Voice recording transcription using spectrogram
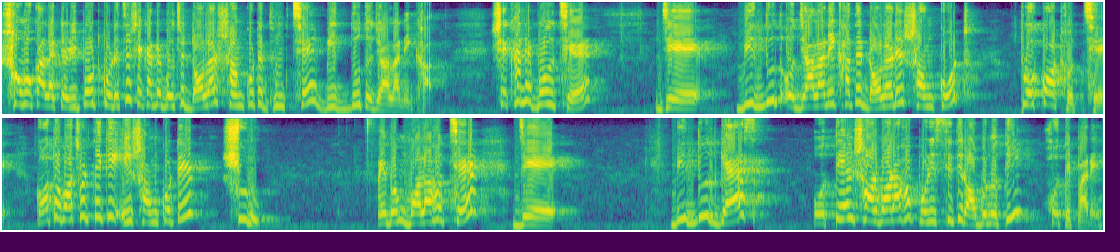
সমকাল একটা রিপোর্ট করেছে, সেখানে বলছে ডলার সংকটে ধুঁকছে বিদ্যুৎ ও জ্বালানি খাত। সেখানে বলছে যে বিদ্যুৎ ও জ্বালানি খাতে ডলারের সংকট প্রকট হচ্ছে। গত বছর থেকে এই সংকটের শুরু। এবং বলা হচ্ছে যে বিদ্যুৎ, গ্যাস ও তেল সরবরাহ পরিস্থিতির অবনতি হতে পারে।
